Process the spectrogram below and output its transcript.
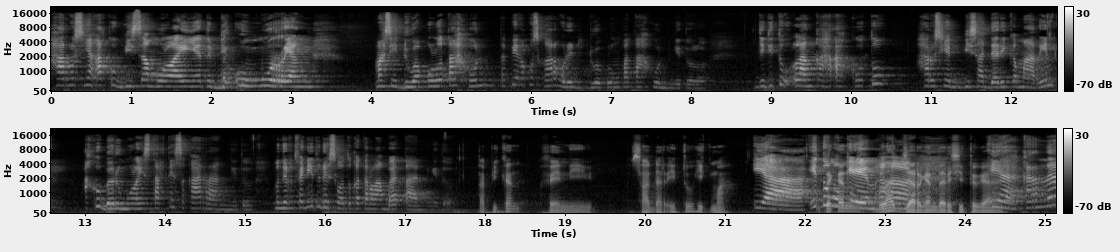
Harusnya aku bisa mulainya tuh di umur yang masih 20 tahun tapi aku sekarang udah di 24 tahun gitu loh. Jadi tuh langkah aku tuh harusnya bisa dari kemarin aku baru mulai startnya sekarang gitu. Menurut Feni itu udah suatu keterlambatan gitu. Tapi kan Feni sadar itu hikmah. Iya itu Kita kan mungkin. kan belajar kan dari situ kan. Iya karena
